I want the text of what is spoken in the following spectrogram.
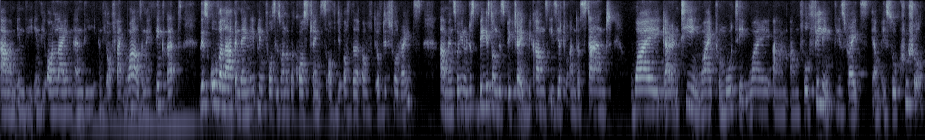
um, in the in the online and the and the offline worlds. And I think that this overlap and the enabling force is one of the core strengths of the, of the of, of digital rights. Um, and so, you know, just based on this picture, it becomes easier to understand why guaranteeing, why promoting, why um, um, fulfilling these rights um, is so crucial.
